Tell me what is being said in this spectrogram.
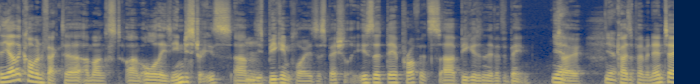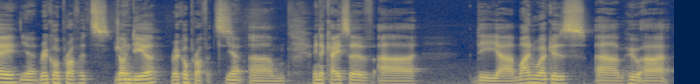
And the other common factor amongst um, all of these industries, Mm. um, these big employers especially, is that their profits are bigger than they've ever been. Yeah. So, Yeah. Kaiser Permanente, Yeah. record profits. John Yeah. Deere, record profits. Yeah. Um, in the case of uh, the uh, mine workers um, who are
